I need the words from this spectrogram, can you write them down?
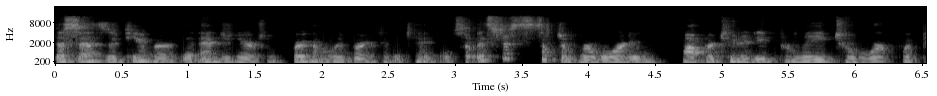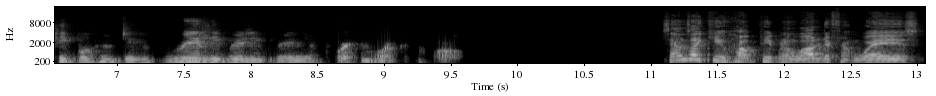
the sense of humor that engineers will frequently bring to the table. So it's just such a rewarding opportunity for me to work with people who do really, really, really important work in the world. Sounds like you help people in a lot of different ways.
